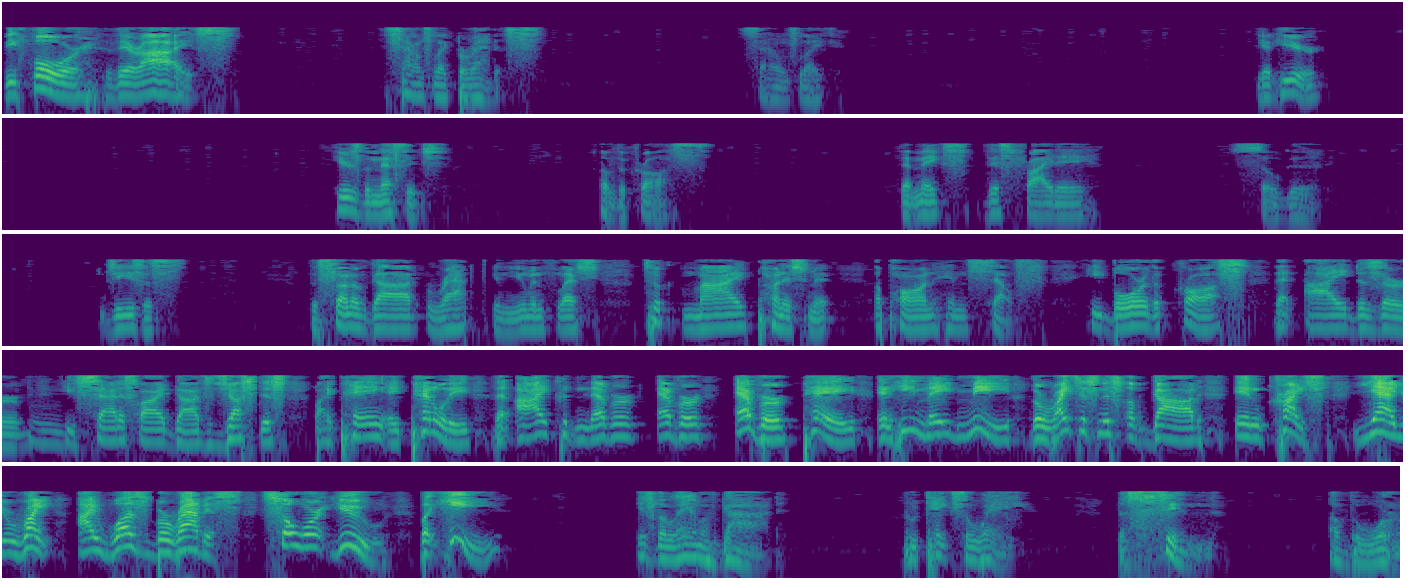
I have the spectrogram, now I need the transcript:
before their eyes. Sounds like Barabbas. Sounds like. Yet here, here's the message of the cross that makes this Friday so good. Jesus the Son of God, wrapped in human flesh, took my punishment upon himself. He bore the cross that I deserved. Mm. He satisfied God's justice by paying a penalty that I could never, ever, ever pay, and he made me the righteousness of God in Christ. Yeah, you're right. I was Barabbas. So weren't you. But he is the Lamb of God who takes away the sin of the world.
